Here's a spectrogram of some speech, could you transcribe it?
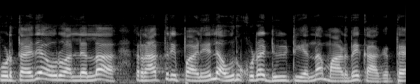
ಕೊಡ್ತಾ ಇದೆ. ಅವರು ಅಲ್ಲೆಲ್ಲ ರಾತ್ರಿ ಪಾಳಿಯಲ್ಲಿ ಅವರು ಕೂಡ ಡ್ಯೂಟಿಯನ್ನು ಮಾಡಬೇಕಾಗತ್ತೆ.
